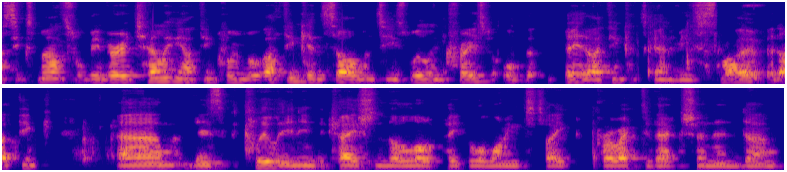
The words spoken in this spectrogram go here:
six months will be very telling. I think we will, I think insolvencies will increase, albeit I think it's going to be slow. But I think um, there's clearly an indication that a lot of people are wanting to take proactive action and um,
